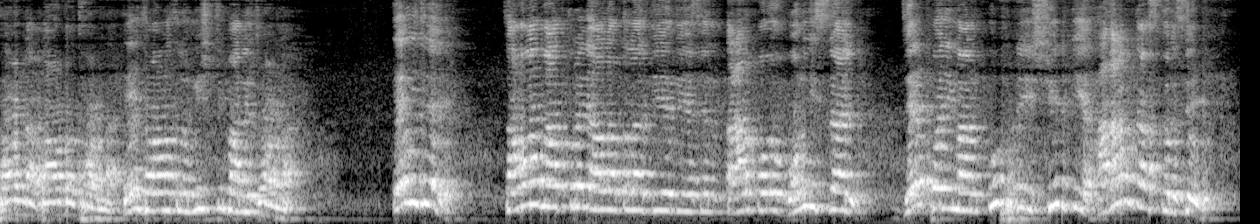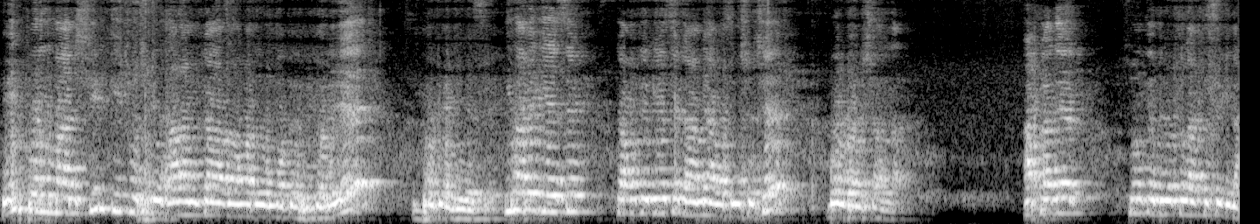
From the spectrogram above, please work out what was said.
ঝর্ণা, বারোটা ঝর্ণা। এই ঝর্ণা ছিল মিষ্টি পানির ঝর্ণা। এই যে চাওয়া মাত্রই আল্লাহ তালা দিয়ে দিয়েছেন, তারপরও বনি ইসরায়েল যে পরিমাণ কুফরি শিরকি হারাম কাজ করেছে, এই পরিমাণ শিরকি কুফরি, হারাম কাজ আমাদের মতের ভিতরে ঢুকে গিয়েছে। কীভাবে গিয়েছে? কেমন গিয়েছে এটা আমি আলোচনা শেষে বলব ইনশাআল্লাহ। আপনাদের শুনতে বিরক্ত লাগতেছে কিনা?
